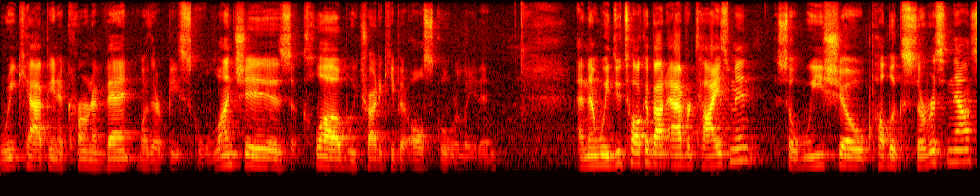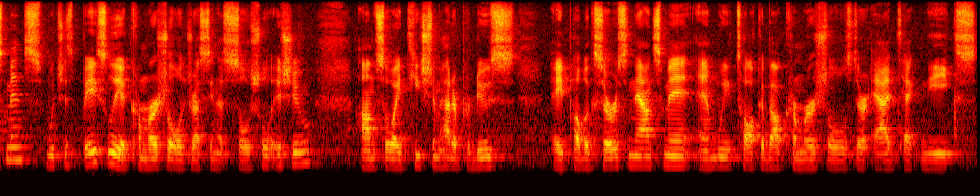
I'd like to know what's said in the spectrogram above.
recapping a current event, whether it be school lunches, a club, we try to keep it all school related. And then we do talk about advertisement. So we show public service announcements, which is basically a commercial addressing a social issue. Um, so I teach them how to produce a public service announcement and we talk about commercials, their ad techniques,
